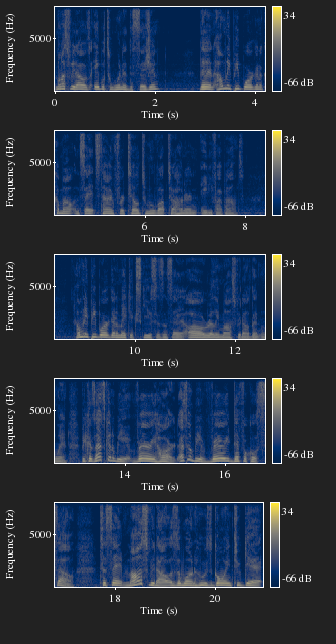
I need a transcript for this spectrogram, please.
Masvidal is able to win a decision, then how many people are going to come out and say it's time for Till to move up to 185 pounds? How many people are going to make excuses and say, oh, really, Masvidal didn't win? Because that's going to be very hard. That's going to be a very difficult sell to say Masvidal is the one who's going to get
